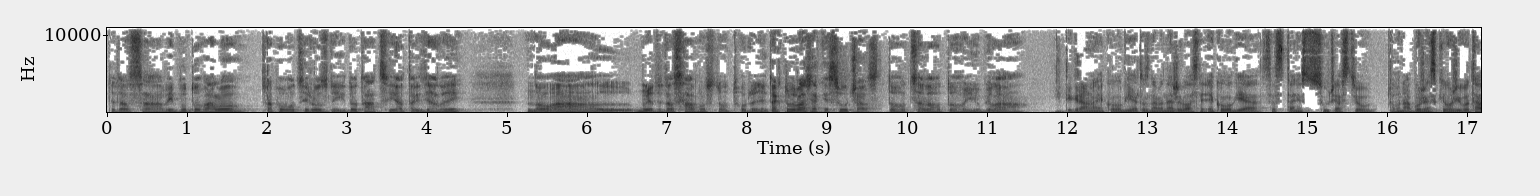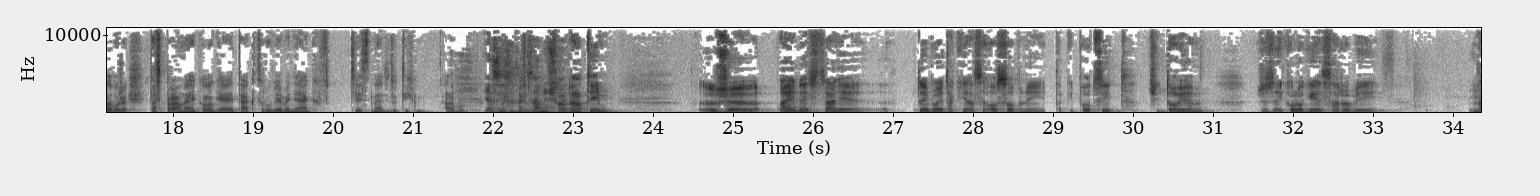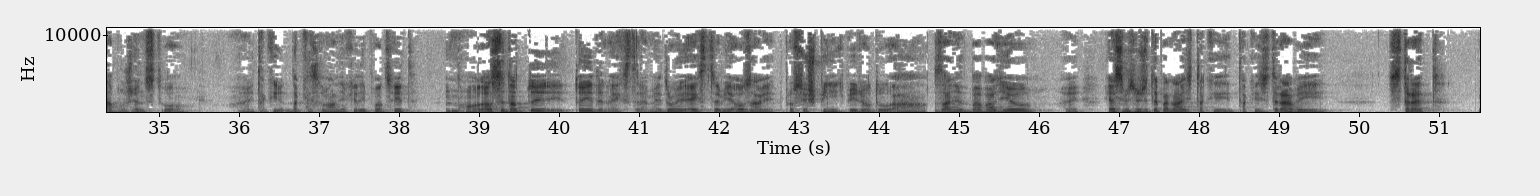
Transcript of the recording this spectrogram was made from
teda sa vybudovalo za pomoci rôznych dotácií a tak ďalej. No a e, bude teda slávnostné otvorenie. Tak to je vlastne také súčasť toho celého toho jubilá. Integrálna ekológia, to znamená, že vlastne ekológia sa stane súčasťou toho náboženského života, alebo že tá správna ekológia je tá, ktorú vieme nejak vtesnať do tých... Alebo... Ja som sa tak zamýšľal nad tým, že na jednej strane to je môj taký asi osobný taký pocit, či dojem, že z ekológie sa robí náboženstvo. Aj, taký, taký som mal niekedy pocit. No, asi na to, je, to je jeden extrém. Aj druhý extrém je ozaj proste špiniť prírodu a zanedbávať ju. Hej. Ja si myslím, že treba nájsť taký, taký zdravý stred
